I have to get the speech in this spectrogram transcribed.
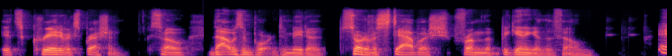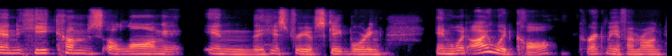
it's creative expression so that was important to me to sort of establish from the beginning of the film. And he comes along in the history of skateboarding in what I would call, correct me if I'm wrong,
